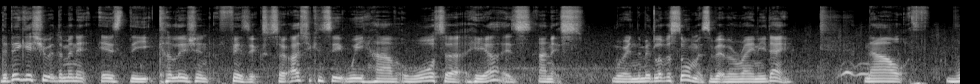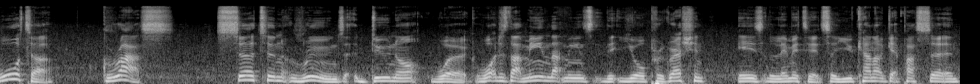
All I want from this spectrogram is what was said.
The big issue at the minute is the collision physics. So as you can see, we have water here, it's, and it's we're in the middle of a storm. It's a bit of a rainy day. Now, water, grass, certain runes do not work. What does that mean? That means that your progression is limited. So you cannot get past certain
